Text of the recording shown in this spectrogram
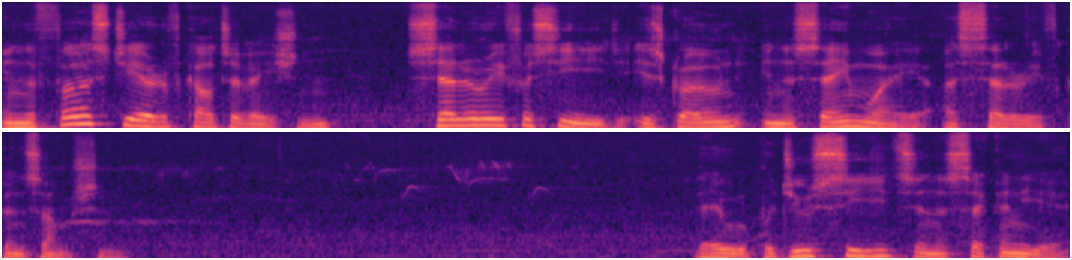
In the first year of cultivation, celery for seed is grown in the same way as celery for consumption. They will produce seeds in the second year.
